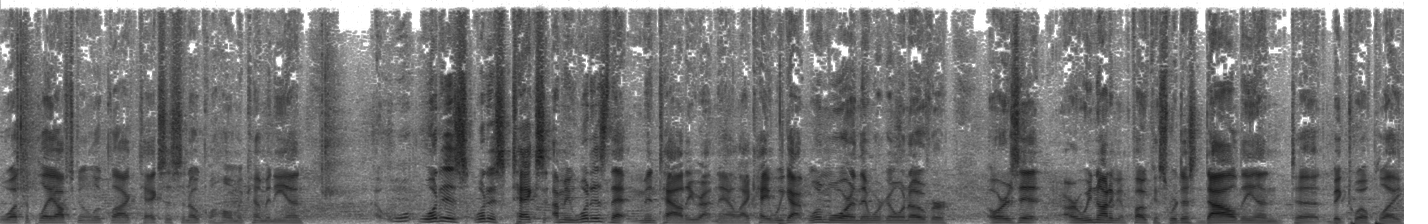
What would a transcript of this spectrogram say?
what the playoffs going to look like. Texas and Oklahoma coming in. What is what is Texas? I mean, what is that mentality right now? Like, hey, we got one more and then we're going over, or is it? Are we not even focused? We're just dialed in to Big Twelve play.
